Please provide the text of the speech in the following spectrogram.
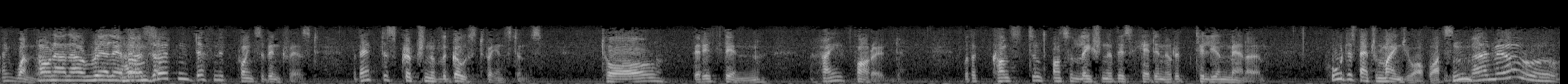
I wonder. Oh, now, now, really, There are Holmes. Certain definite points of interest. That description of the ghost, for instance. Tall, very thin, high forehead, with a constant oscillation of his head in a reptilian manner. Who does that remind you of, Watson? Remind me? Oh,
